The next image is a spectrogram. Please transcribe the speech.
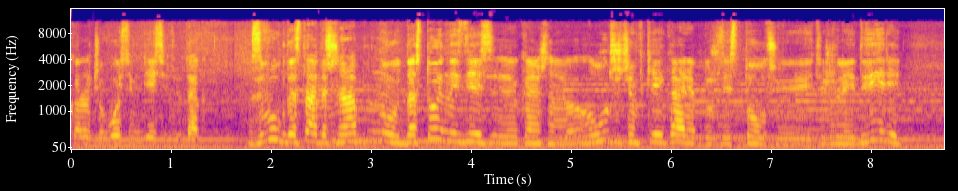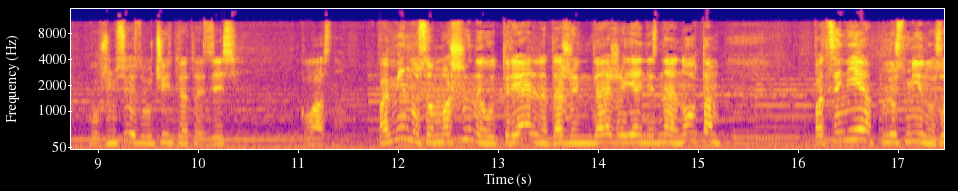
короче, 8-10, вот так. Звук достаточно ну, достойный здесь, э, конечно, лучше, чем в Кейкаре, потому что здесь толще и тяжелее двери. В общем, все звучит это здесь классно. По минусам машины, вот реально, даже, даже я не знаю, но там по цене плюс-минус.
